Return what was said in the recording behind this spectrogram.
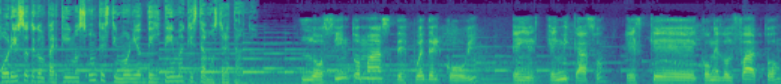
Por eso te compartimos un testimonio del tema que estamos tratando. Los síntomas después del COVID, en, mi caso, es que con el olfato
